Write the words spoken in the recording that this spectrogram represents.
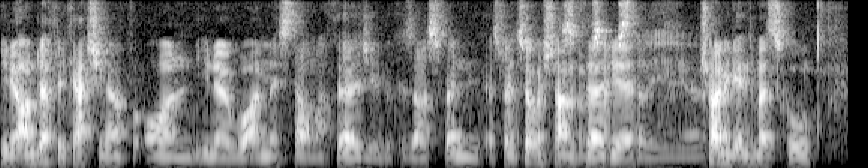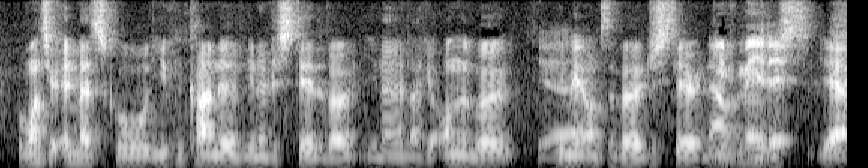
You know, I'm definitely catching up on you know what I missed out on my third year because I was spending I spent so much time So in third time year studying, yeah. trying to get into med school. But once you're in med school, you can kind of you know just steer the boat. You know, like you're on the boat, yeah. you made it onto the boat, just steer it now. You've and made it. just- Yeah,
